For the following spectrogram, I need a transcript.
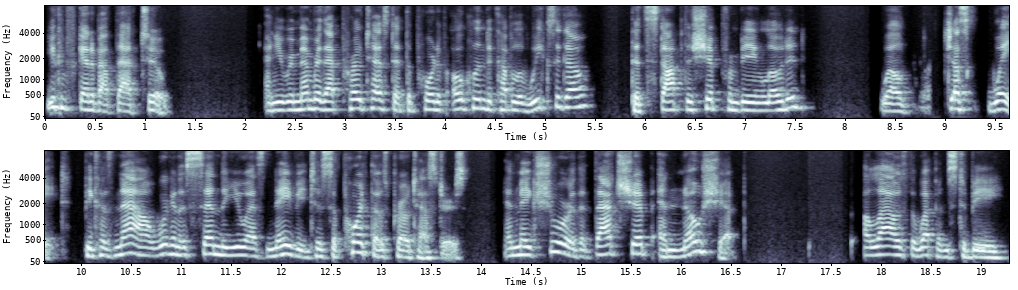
You can forget about that too. And you remember that protest at the port of Oakland a couple of weeks ago that stopped the ship from being loaded? Well, just wait, because now we're going to send the US Navy to support those protesters and make sure that that ship and no ship allows the weapons to be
